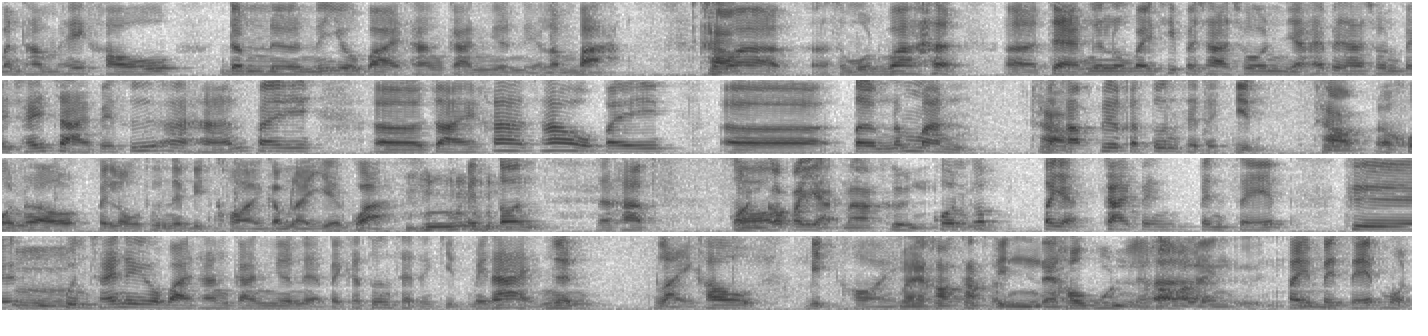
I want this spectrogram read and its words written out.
มันทำให้เขาดำเนินนโยบายทางการเงินเนี่ยลำบากเพราะว่าเอ่อสมมติว่าเอ่อแจกเงินลงไปที่ประชาชน อยากให้ประชาชนไปใช้จ่ายไปซื้ออาหารไปเอ่อจ่ายค่าเช่าไปเอ่อเติมน้ำมันครับ นะครับเพื่อกระตุ้นเศรษฐกิจครับแล้วคนก็เอาไปลงทุนในบิตคอยกำไรเยอะกว่า เป็นต้นนะครับคนสองก็ประหยัดมากขึ้น คนก็ประหยัดกลายเป็นเป็นเซฟ คืออมคุณใช้นโยบายทางการเงินเนี่ยไปกระตุ้นเศรษฐกิจไม่ได้ เงินไหลเข้าบิตคอยหมายเข้าทรัพย์สินแต่เข้าหุ้นหรือเข้าอะไรอย่างอื่น ไปไปเซฟหมด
